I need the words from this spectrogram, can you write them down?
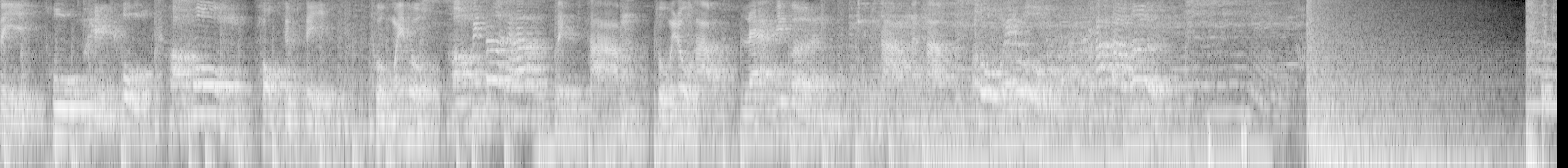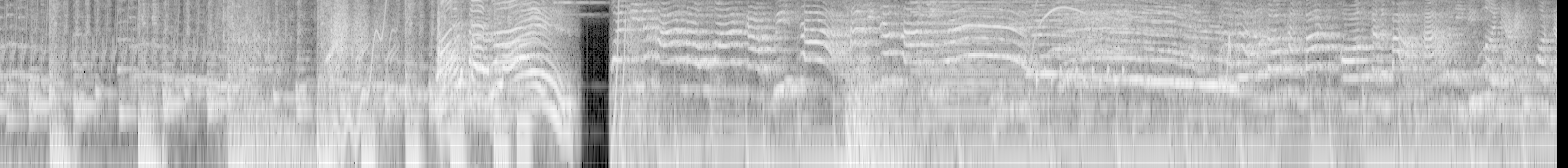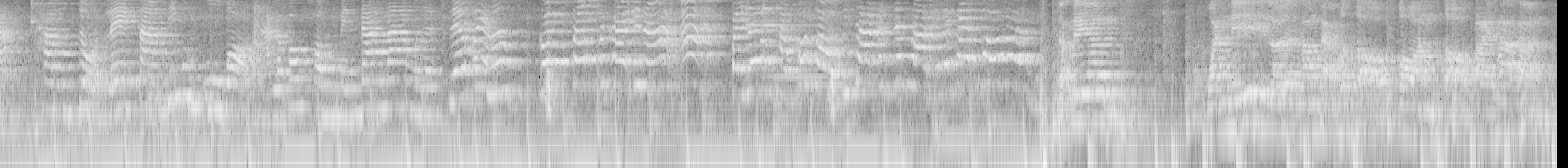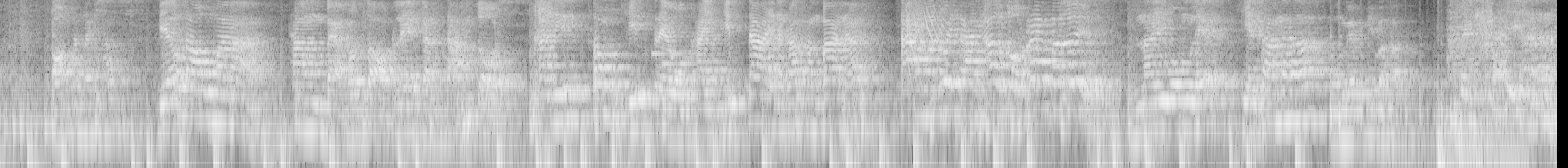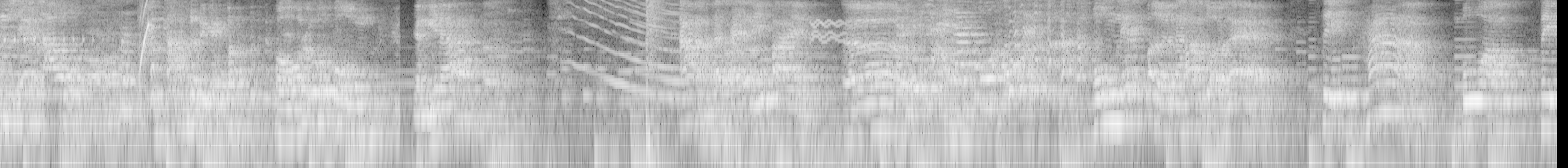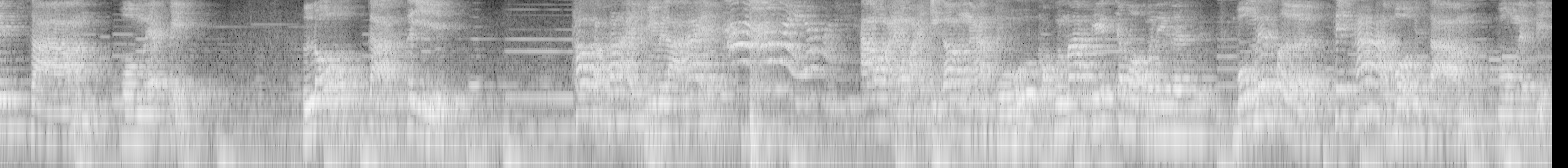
24ถูกไม่ถูก ของภูมิ64 ถูกไม่ถูก ของพีเตอร์นะครับ13 ถูกไม่ถูกครับ และพี่เฟิร์น13 นะครับ ถูกไม่ถูกคำตอบคือ บอกนะ แล้วก็คอมเมนต์ด้านล่างมาเลย แล้วก็อย่าลืมกดซับสไครต์ด้วยนะ อะ ไปเริ่มทำข้อสอบวิชาคณิตศาสตร์กันเลยค่ะทุกคนนักเรียน วันนี้เราจะทำแบบทดสอบก่อนสอบปลายภาคกันพร้อมกันไหมครับ เดี๋ยวเรามาทำแบบทดสอบเลขกัน 3 โจทย์คณิตต้องคิดเร็วใครคิดได้นะครับทางบ้าน นี้นะเอออะแล้วใช้อันนี้ไป เออใช่แล้วครูวงเล็บเปิดนะครับโจทย์แรก 15 บวก 13 วงเล็บปิด ลบกับ 4 เท่ากับเท่าไหร่ มีเวลาให้เอาใหม่เอาใหม่อีกรอบนะ โหขอบคุณมากพีทจะบอกมาดีเลย วงเล็บเปิด 15 บวก 13 วงเล็บปิด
